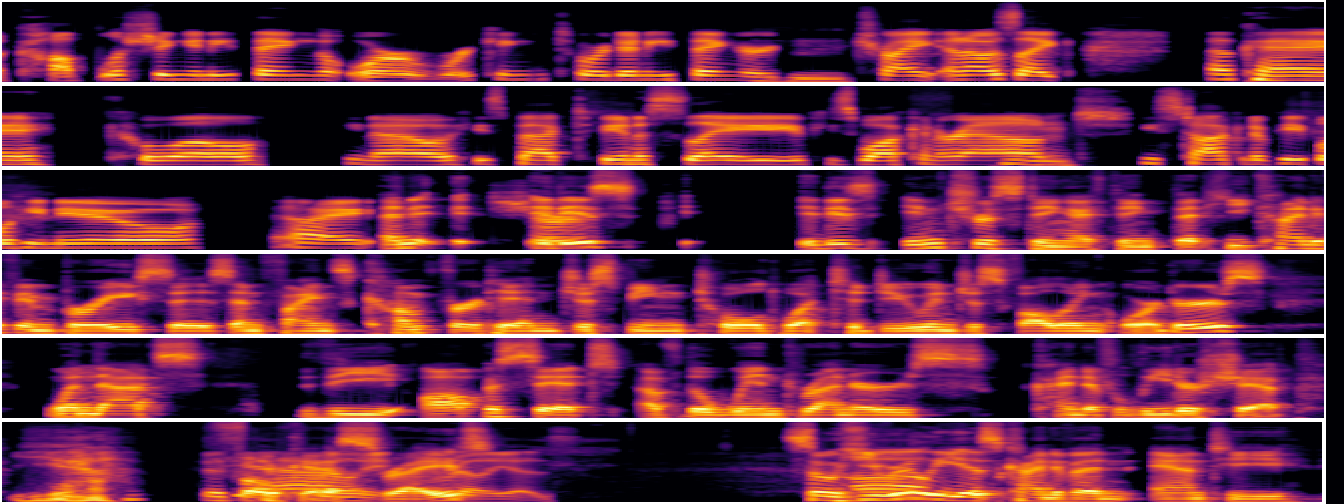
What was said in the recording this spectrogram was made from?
accomplishing anything or working toward anything or Mhm. trying and i was like okay cool. You know he's back to being a slave. He's walking around. He's talking to people he knew. I And it, Sure. it is it is interesting, I think, that he kind of embraces and finds comfort in just being told what to do and just following orders when that's the opposite of the Windrunners kind of leadership. yeah. Focus, really, right? It really is. So he Um, really is kind of an anti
